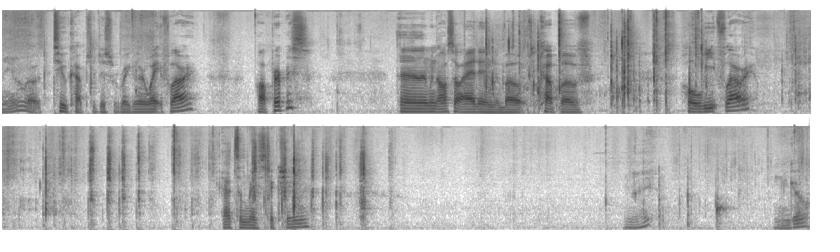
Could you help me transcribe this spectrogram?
you about two cups of just regular white flour, all purpose. And then also add in about a cup of whole wheat flour. Add some nice texture in All right. There we go.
